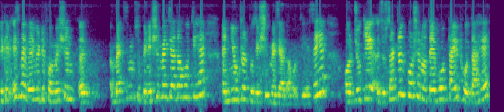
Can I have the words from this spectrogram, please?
लेकिन इसमें वेवी डिफॉर्मेशन मैक्सिमम सुपिनेशन में ज़्यादा होती है एंड न्यूट्रल पोजीशन में ज़्यादा होती है। सही है? और जो कि जो सेंट्रल पोर्शन होता है, वो टाइट होता है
